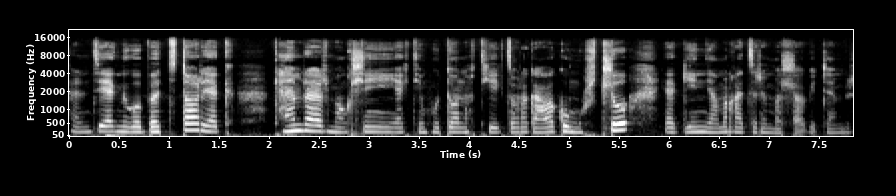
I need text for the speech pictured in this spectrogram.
Харин чи яг нөгөө боддоор яг камераар Монголын яг тийм хөдөө нутгийг зураг аваагүй мөртлөө яг энэ ямар газар юм болоо гэж амар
